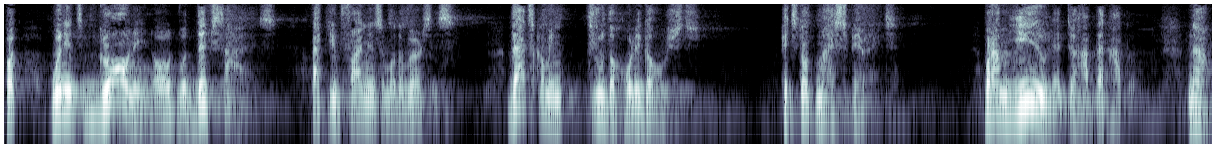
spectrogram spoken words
But when it's groaning or with deep sighs, like you find in some other verses, that's coming through the Holy Ghost. It's not my spirit. But I'm yielded to have that happen. Now,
